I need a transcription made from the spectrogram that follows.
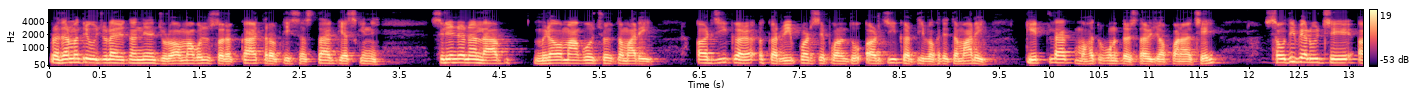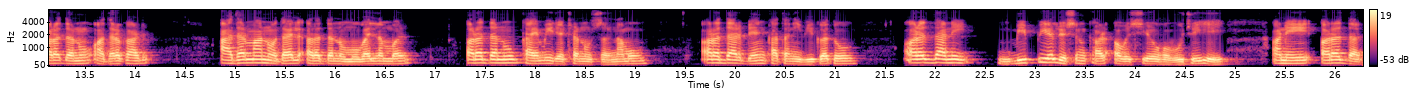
પ્રધાનમંત્રી ઉજ્જવલા યોજનાને જોડવા માંગો છો, સરકાર તરફથી સસ્તા ગેસ સિલિન્ડરના લાભ મેળવવા માંગો છો, તમારી અરજી કર- કરવી પડશે, પરંતુ અરજી કરતી વખતે તમારે કેટલાક મહત્વપૂર્ણ દસ્તાવેજો આપવાના છે. સૌથી પહેલું છે, અરજદારનું આધાર કાર્ડ. આધારમાં નોંધાયેલ અરજદારનો મોબાઈલ નંબર. અરજદારનું કાયમી રહેઠાણનું સરનામું. અરજદાર બેંક ખાતાની વિગતો. અરજદારની બીપીએલ રેશન કાર્ડ અવશ્ય હોવું જોઈએ. અને અરજદાર,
